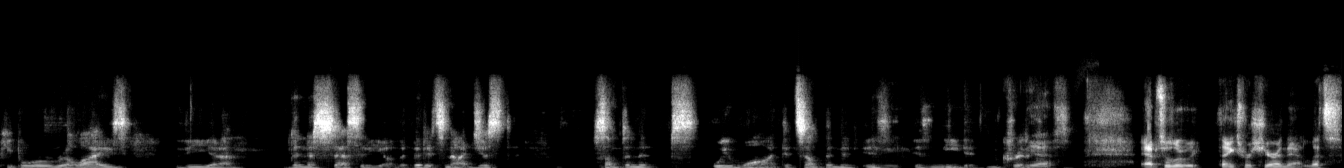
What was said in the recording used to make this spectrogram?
people will realize the uh, the necessity of it. That it's not just something that we want; it's something that is mm. is needed and critical. Yes, absolutely. Thanks for sharing that. Let's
